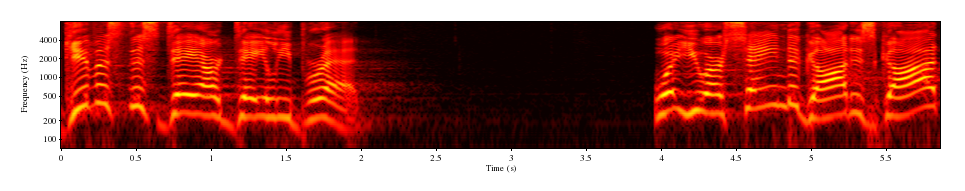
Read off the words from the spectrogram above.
Give us this day our daily bread. What you are saying to God is God,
